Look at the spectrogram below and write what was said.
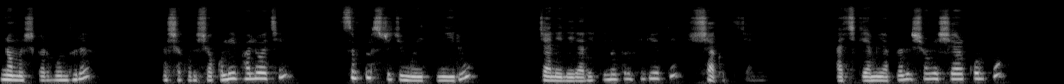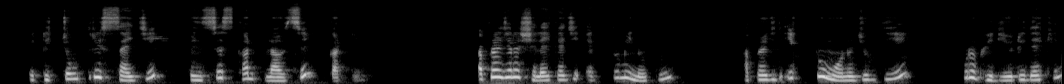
নমস্কার বন্ধুরা, আশা করি সকলেই ভালো আছেন। সিম্পল স্টিচিং উইথ নিরু চ্যানেলের আরেকটি নতুন ভিডিওতে স্বাগত জানাই। আজকে আমি আপনাদের সঙ্গে শেয়ার করব একটি চৌত্রিশ সাইজের প্রিন্সেস কাট ব্লাউজের কাটিং আপনারা যারা সেলাই কাজে একদমই নতুন, আপনারা যদি একটু মনোযোগ দিয়ে পুরো ভিডিওটি দেখেন,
